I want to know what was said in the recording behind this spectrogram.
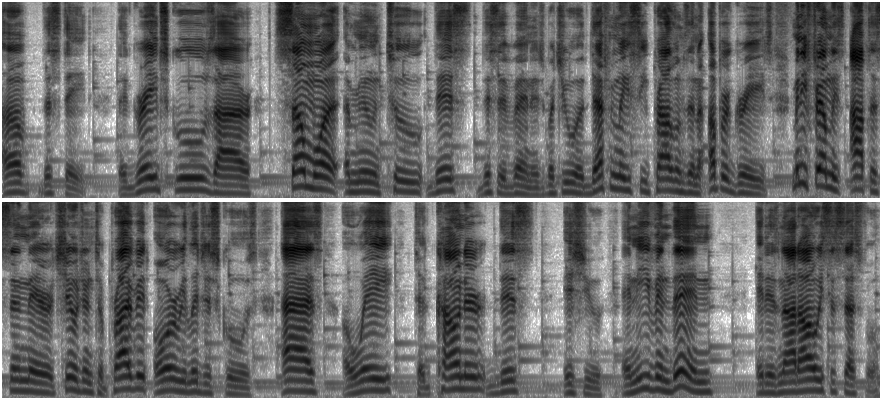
of the state. The grade schools are somewhat immune to this disadvantage, but you will definitely see problems in the upper grades. Many families opt to send their children to private or religious schools as a way to counter this issue, and even then, it is not always successful.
